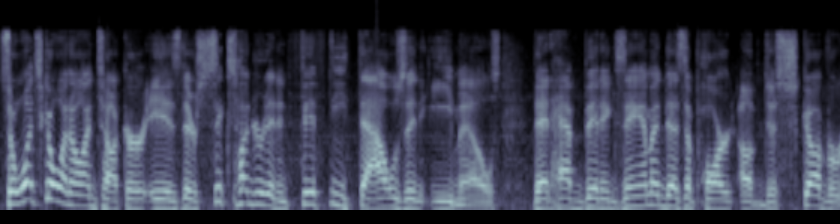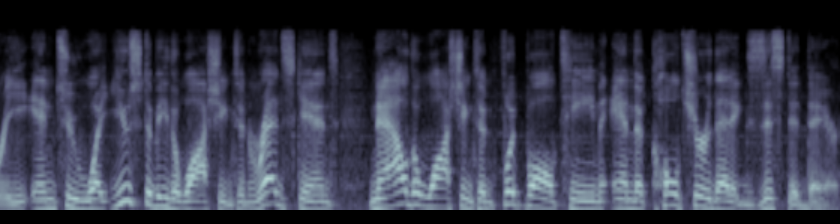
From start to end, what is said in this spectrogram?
So, what's going on, Tucker, is there's 650,000 emails that have been examined as a part of discovery into what used to be the Washington Redskins, now the Washington football team, and the culture that existed there.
